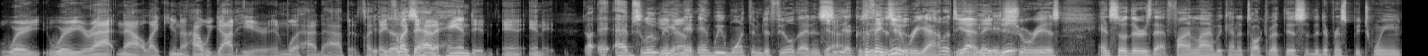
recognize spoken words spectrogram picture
where where you're at now, like you know how we got here and what had to happen. It's like It they feel like they had a hand in in, in it. Uh, absolutely, You know? and, and we want them to feel that and see that because it they is a reality. Yeah, It- they it do. sure is. And so there's that fine line. We kind of talked about this: the difference between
